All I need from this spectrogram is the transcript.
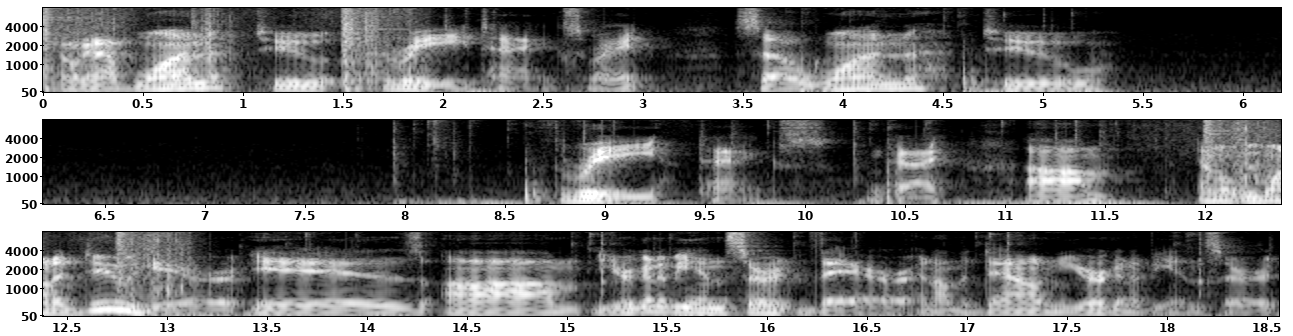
And we're going to have one, two, three tanks, right? So one, two, three tanks, okay? Um, And what we want to do here is um, you're going to be insert there, and on the down, you're going to be insert.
